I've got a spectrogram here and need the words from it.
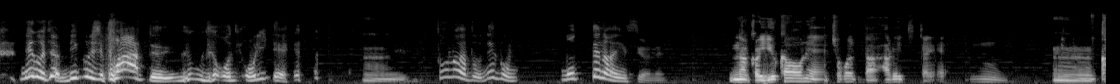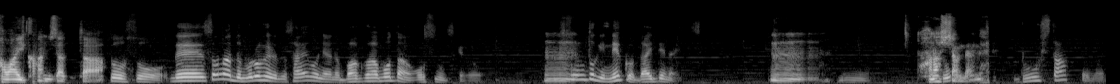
猫ちゃんびっくりして、パーってで降り降りて、うん。その後猫持ってないんですよね。なんか床をね、ちょこっと歩いてて、うん。うん、可愛い感じだった。そうそう。で、その後ブロフェルト最後にあの爆破ボタンを押すんですけど、うそん。の時猫抱いてないんですよ。うん。うん。話しちゃうんだよね。どうした？って思う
